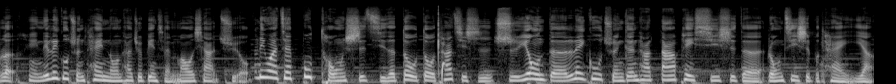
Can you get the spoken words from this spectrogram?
了，你的类固醇太浓，它就变成猫下去哦。另外，在不同时期的痘痘，它其实使用的类固醇跟它搭配稀释的溶剂是不太一样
